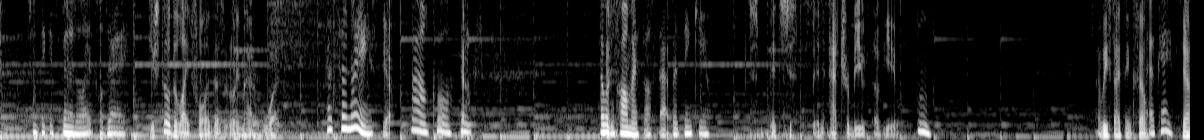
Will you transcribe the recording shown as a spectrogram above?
I don't think it's been a delightful day. You're still delightful. It doesn't really matter what. That's so nice. Yeah. Wow. Cool. Yeah. Thanks. I wouldn't It's- call myself that, but thank you. It's, it's just an attribute of you. Hmm. At least I think so. Okay. Yeah.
